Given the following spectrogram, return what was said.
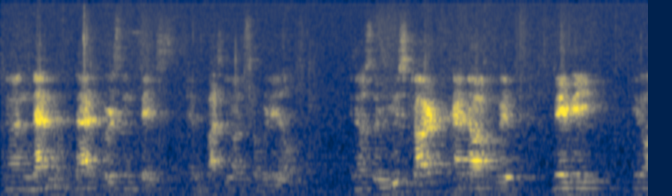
you know, and then that person takes and passes it on to somebody else. You know, so you start handoff with maybe you know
